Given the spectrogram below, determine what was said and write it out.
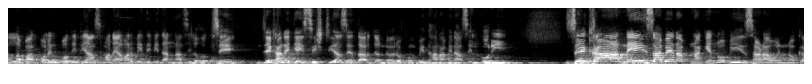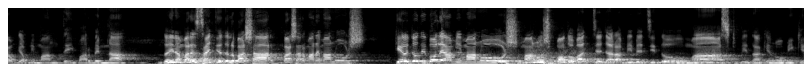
আল্লাহ পাক বলেন, প্রতিটি আসমানে আমার বিধি বিধান নাজিল হচ্ছে। যেখানে যে সৃষ্টি আছে, তার জন্য এরকম বিধান আমি নাজিল করি। যেখানেই যাবেন আপনাকে নবী ছাড়া, অন্য কাউকে আপনি মানতেই পারবেন না। দুই নম্বরে সাইজে দিল, বাসার বাসার মানে মানুষ। কেউ যদি বলে, আমি মানুষ মানুষ পদবাচ্চে যারা বিবেচিত মাস্ট বি তাকে নবীকে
